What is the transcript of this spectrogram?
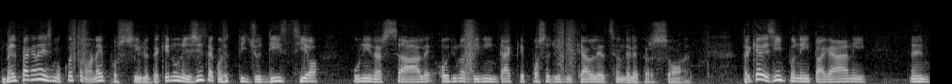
Nel paganesimo questo non è possibile perché non esiste il concetto di giudizio universale o di una divinità che possa giudicare le azioni delle persone. Perché ad esempio nei pagani, nel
